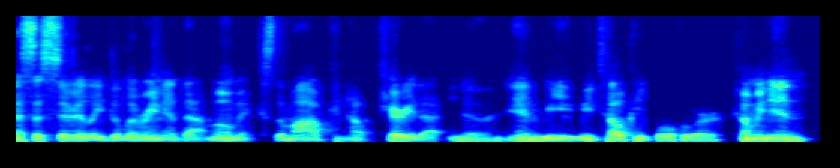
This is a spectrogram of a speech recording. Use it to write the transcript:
necessarily delivering at that moment because the mob can help carry that, you know. And we we tell people who are coming in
